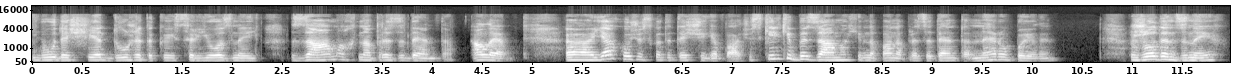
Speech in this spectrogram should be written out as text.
Буде ще дуже такий серйозний замах на президента. Але е, я хочу сказати те, що я бачу. Скільки би замахів на пана президента не робили, жоден з них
